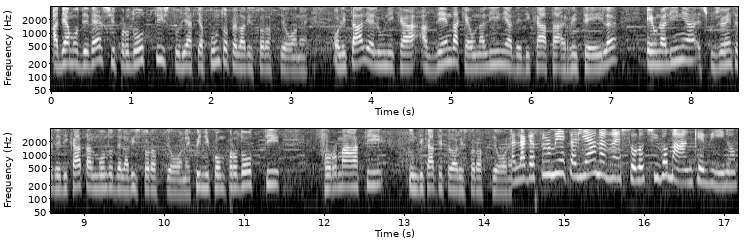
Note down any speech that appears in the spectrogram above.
abbiamo diversi prodotti studiati appunto per la ristorazione. L'Italia è l'unica azienda che ha una linea dedicata al retail e una linea esclusivamente dedicata al mondo della ristorazione, quindi con prodotti formati indicati per la ristorazione. La gastronomia italiana non è solo cibo ma anche vino.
